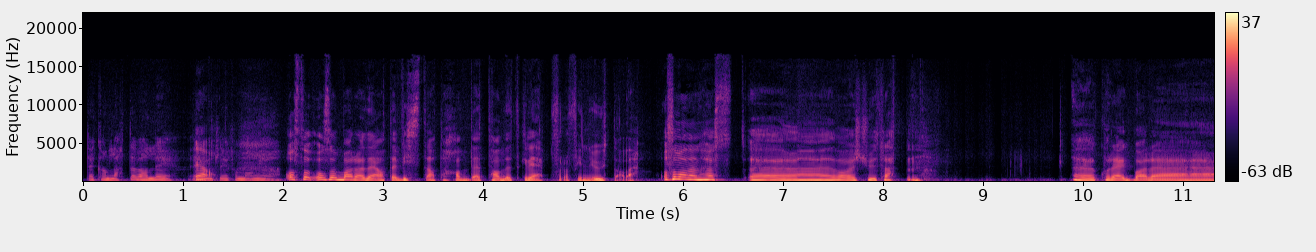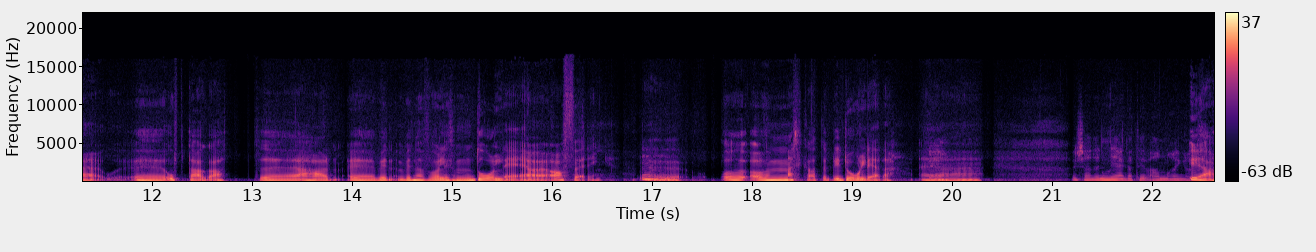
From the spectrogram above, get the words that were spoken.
det kan lette veldig Ja. egentlig for mange. Og så bare det at jeg visste at jeg hadde tatt et grep for å finne ut av det. Og så var det en høst, eh, det var vel 2013, eh, hvor jeg bare uh, oppdaga at eh, jeg har begynner å få liksom dårlig avføring. Mm. og, og merker at det blir dårligere. Eh, Du kjenner negative endringer. ja,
